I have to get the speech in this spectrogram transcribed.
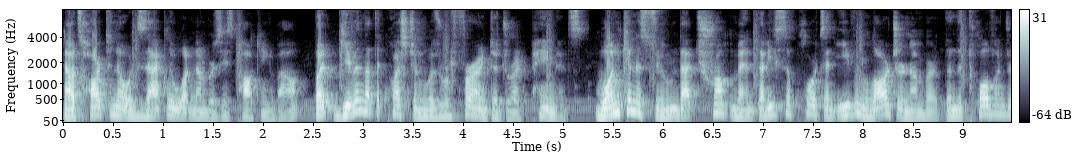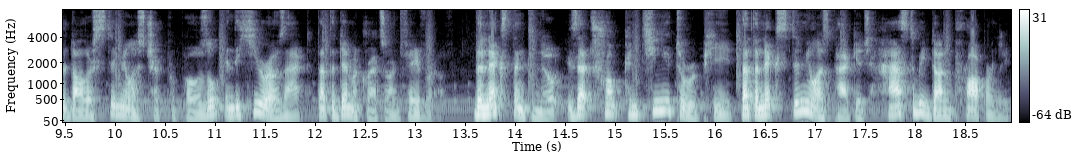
Now, it's hard to know exactly what numbers he's talking about, but given that the question was referring to direct payments, one can assume that Trump meant that he supports an even larger number than the $1,200 stimulus check proposal in the HEROES Act that the Democrats are in favor of. The next thing to note is that Trump continued to repeat that the next stimulus package has to be done properly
